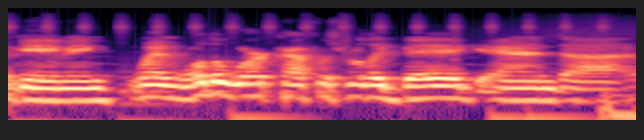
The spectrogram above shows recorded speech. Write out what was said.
gaming when World of Warcraft was really big and uh,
